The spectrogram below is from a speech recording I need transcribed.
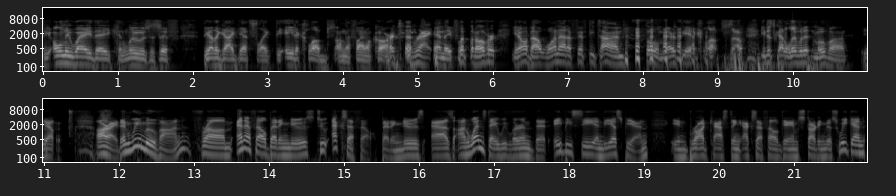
the only way they can lose is if the other guy gets like the eight of clubs on the final card. right. and they flip it over. You know, about one out of 50 times, boom, there's the eight of clubs. So you just got to live with it and move on. Yep. All right. And we move on from NFL betting news to XFL betting news, as on Wednesday we learned that ABC and ESPN, in broadcasting XFL games starting this weekend,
